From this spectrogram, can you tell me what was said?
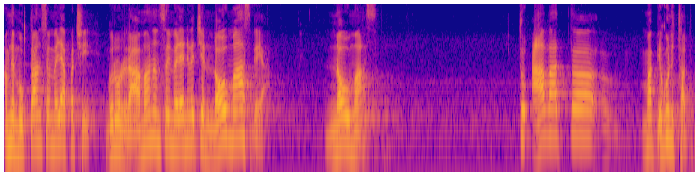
અમને મુક્તાંશ મળ્યા પછી ગુરુ રામાનંદ સ્વામી મળ્યાની વચ્ચે નવ માસ ગયા. નવ માસ. તો આ વાતમાં ભેગું નથી થતું.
